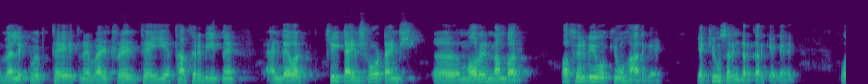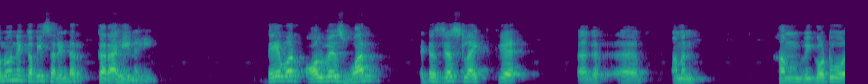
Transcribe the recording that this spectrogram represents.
वेल इक्विप्ड थे, इतने वेल ट्रेंड थे, ये था, फिर भी इतने and they were three times four times more in number और फिर भी वो क्यों हार गए, या क्यों सरेंडर करके गए? उन्होंने कभी सरेंडर करा ही नहीं। They were always won it is just like अमन हम वी गो टू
